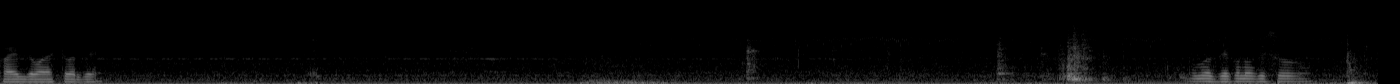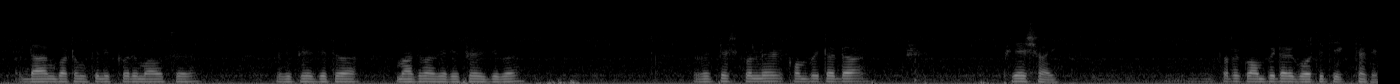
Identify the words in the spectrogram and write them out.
ফাইল জমা রাখতে পারবে। যে কোনো কিছু ডান বাটন ক্লিক করে মাউসে রিফ্রেশ দিতে। মাঝে মাঝে রিফ্রেশ দিবে। রিফ্রেশ করলে কম্পিউটারটা ফ্রেশ হয়। তবে কম্পিউটারের গতি ঠিক থাকে।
